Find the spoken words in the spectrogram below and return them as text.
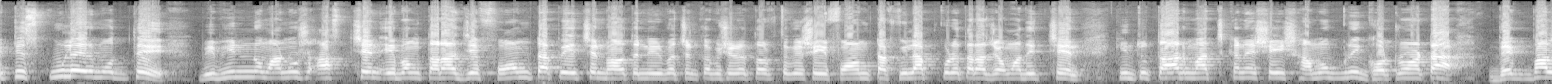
একটি স্কুলের মধ্যে বিভিন্ন মানুষ আসছেন এবং তারা যে ফর্মটা পেয়েছেন ভারতের নির্বাচন কমিশনের তরফ থেকে, সেই ফর্মটা ফিল করে তারা জমা দিচ্ছেন। কিন্তু তার মাঝখানে সেই সামগ্রিক ঘটনাটা দেখভাল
